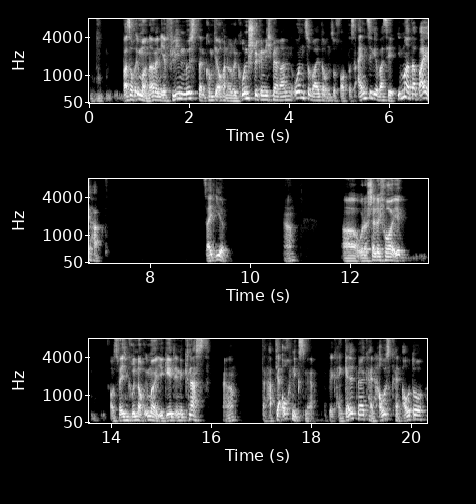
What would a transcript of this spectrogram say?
Was auch immer, ne? wenn ihr fliehen müsst, dann kommt ihr auch an eure Grundstücke nicht mehr ran und so weiter und so fort. Das Einzige, was ihr immer dabei habt, seid ihr. Ja? Äh, oder stellt euch vor, ihr aus welchen Gründen auch immer, ihr geht in den Knast, ja, dann habt ihr auch nichts mehr. Habt ihr kein Geld mehr, kein Haus, kein Auto,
